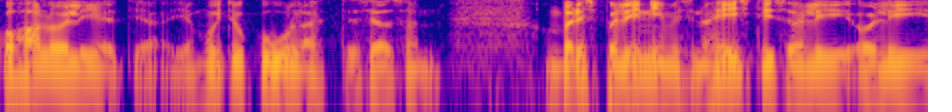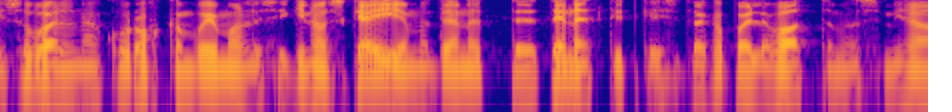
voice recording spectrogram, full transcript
kohalolijad ja, ja muidu kuulajate seas on, on päris palju inimesi, noh, Eestis oli, oli suvel nagu rohkem võimalusi kinos käia, ma tean, et Tenetit käisid väga palju vaatamas, mina,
